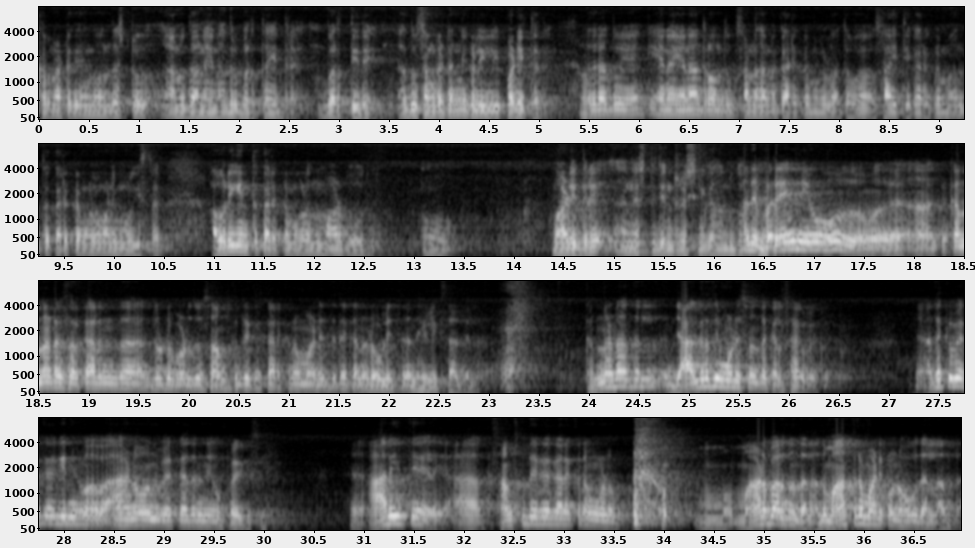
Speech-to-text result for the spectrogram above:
ಕರ್ನಾಟಕದಿಂದ ಒಂದಷ್ಟು ಅನುದಾನ ಏನಾದರೂ ಬರ್ತಾ ಇದ್ದರೆ ಬರ್ತಿದೆ. ಅದು ಸಂಘಟನೆಗಳು ಇಲ್ಲಿ ಪಡೀತದೆ. ಆದರೆ ಅದು ಏ- ಏನೋ ಏನಾದರೂ ಒಂದು ಸಣ್ಣ ಸಣ್ಣ ಕಾರ್ಯಕ್ರಮಗಳು ಅಥವಾ ಸಾಹಿತ್ಯ ಕಾರ್ಯಕ್ರಮ ಅಂಥ ಕಾರ್ಯಕ್ರಮಗಳು ಮಾಡಿ ಮುಗಿಸ್ತಾರೆ ಅವರಿಗೆ ಇಂಥ ಕಾರ್ಯಕ್ರಮಗಳನ್ನು ಮಾಡ್ಬೋದು. ಮಾಡಿದರೆ ನೆಕ್ಸ್ಟ್ ಜನ್ರೇಷನ್ಗೆ ಅದನ್ನು ಅದೇ ಬರೀ ನೀವು ಕರ್ನಾಟಕ ಸರ್ಕಾರದಿಂದ ದುಡ್ಡು ಪಡೆದು ಸಾಂಸ್ಕೃತಿಕ ಕಾರ್ಯಕ್ರಮ ಮಾಡಿದರೆ ಕನ್ನಡ ಉಳಿತದೆ ಅಂತ ಹೇಳಲಿಕ್ಕೆ ಸಾಧ್ಯ ಇಲ್ಲ. ಕನ್ನಡದಲ್ಲಿ ಜಾಗೃತಿ ಮೂಡಿಸುವಂಥ ಕೆಲಸ ಆಗಬೇಕು. ಅದಕ್ಕೆ ಬೇಕಾಗಿ ನೀವು ಆ- ಹಣವನ್ನು ಬೇಕಾದರೆ ನೀವು ಉಪಯೋಗಿಸಿ. ಆ ರೀತಿ ಸಾಂಸ್ಕೃತಿಕ ಕಾರ್ಯಕ್ರಮಗಳು ಮಾಡಬಾರ್ದು ಅಂತಲ್ಲ ಅದು ಮಾತ್ರ ಮಾಡಿಕೊಂಡು ಹೋಗೋದಲ್ಲ ಅಂತ.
